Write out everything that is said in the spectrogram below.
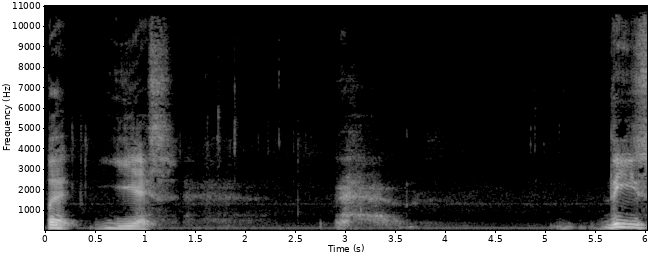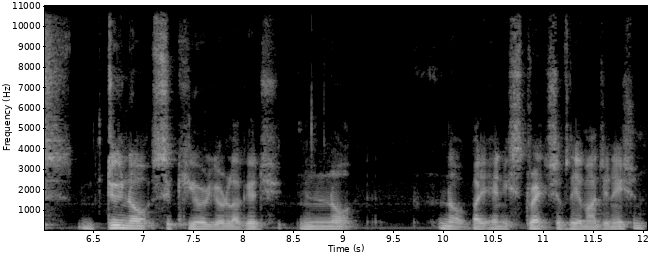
But yes, these do not secure your luggage, not not by any stretch of the imagination.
